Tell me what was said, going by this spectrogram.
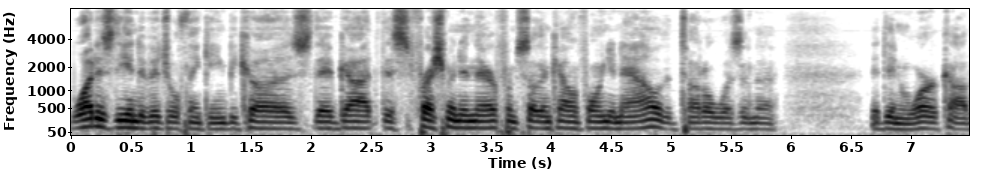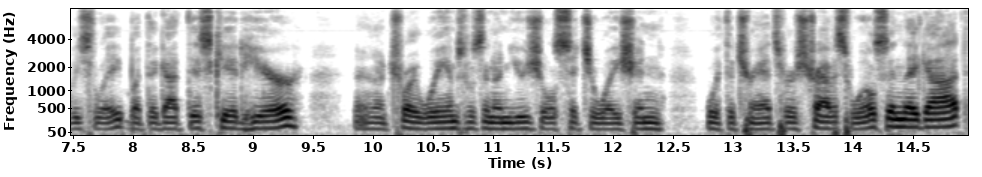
what is the individual thinking? Because they've got this freshman in there from Southern California now. The Tuttle was in the it didn't work obviously, but they got this kid here. And uh, Troy Williams was an unusual situation with the transfers. Travis Wilson they got.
